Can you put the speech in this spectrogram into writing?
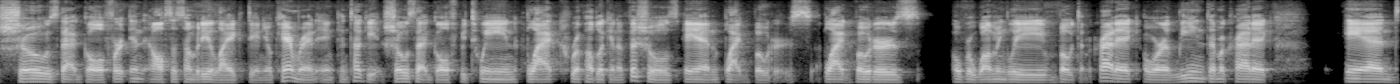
shows that gulf, or, and also somebody like Daniel Cameron in Kentucky, it shows that gulf between black Republican officials and black voters. Black voters overwhelmingly vote Democratic or lean Democratic. And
